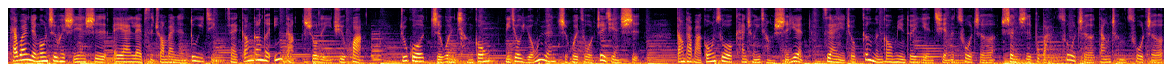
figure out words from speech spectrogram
台湾人工智慧实验室 AI Labs 创办人杜义景在刚刚的音档说了一句话：“如果只问成功，你就永远只会做这件事。”当他把工作看成一场实验，自然也就更能够面对眼前的挫折，甚至不把挫折当成挫折，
